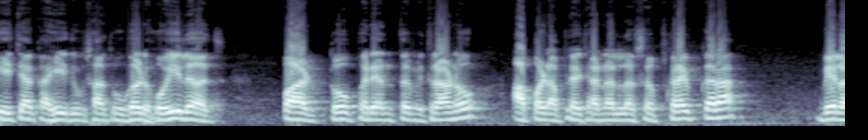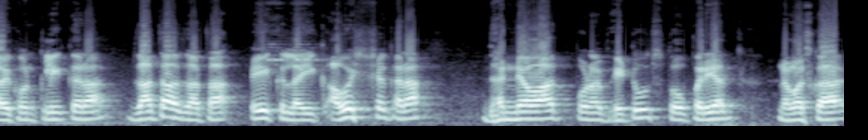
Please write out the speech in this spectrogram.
येत्या काही दिवसात उघड होईलच. पण तोपर्यंत मित्रांनो आपण आपल्या चॅनलला सबस्क्राईब करा बेल आयकॉन क्लिक करा जाता जाता एक लाईक अवश्य करा. धन्यवाद पुन्हा भेटूच तोपर्यंत. नमस्कार.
